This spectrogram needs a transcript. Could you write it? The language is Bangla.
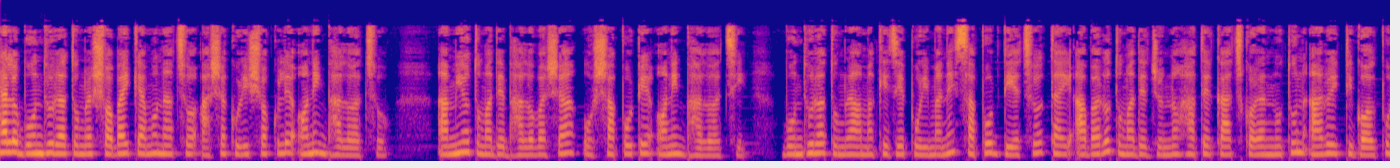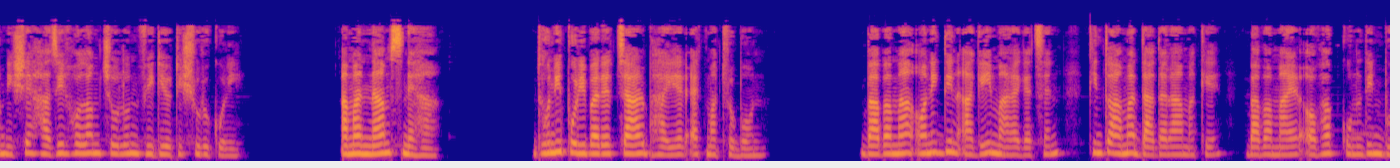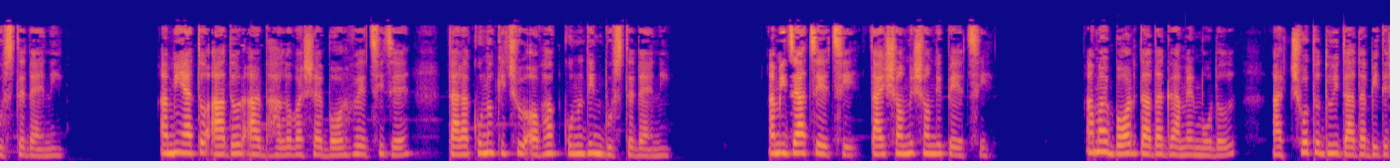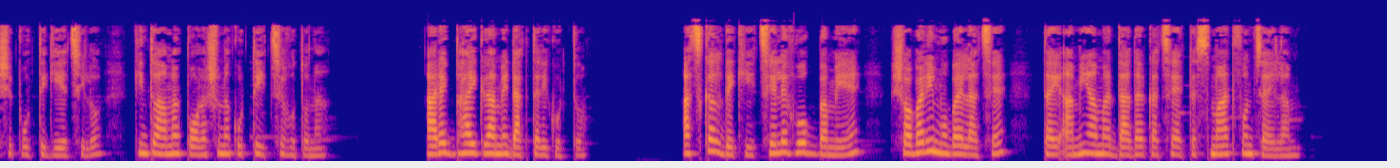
হ্যালো বন্ধুরা, তোমরা সবাই কেমন আছো? আশা করি সকলে অনেক ভালো আছো। আমিও তোমাদের ভালোবাসা ও সাপোর্টে অনেক ভালো আছি। বন্ধুরা, তোমরা আমাকে যে পরিমাণে সাপোর্ট দিয়েছ, তাই আবারও তোমাদের জন্য হাতের কাজ করার নতুন আরও একটি গল্প নিশে হাজির হলাম। চলুন ভিডিওটি শুরু করি। আমার নাম স্নেহা। ধনী পরিবারের চার ভাইয়ের একমাত্র বোন। বাবা মা অনেকদিন আগেই মারা গেছেন, কিন্তু আমার দাদারা আমাকে বাবা মায়ের অভাব কোনোদিন বুঝতে দেয়নি। আমি এত আদর আর ভালোবাসায় বড় হয়েছি যে তারা কোনো কিছুর অভাব কোনোদিন বুঝতে দেয়নি। আমি যা চেয়েছি, তাই সঙ্গে সঙ্গে পেয়েছি। আমার বড় দাদা গ্রামের মোডল আর ছোট দুই দাদা বিদেশে পড়তে গিয়েছিল, কিন্তু আমার পড়াশোনা করতে ইচ্ছে হতো না। আরেক ভাই গ্রামে ডাক্তারি করত। আজকাল দেখি ছেলে হোক বা মেয়ে, সবারই মোবাইল আছে, তাই আমি আমার দাদার কাছে একটা স্মার্টফোন চাইলাম।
